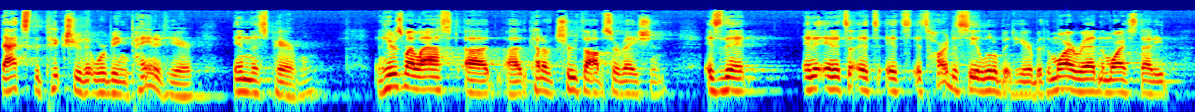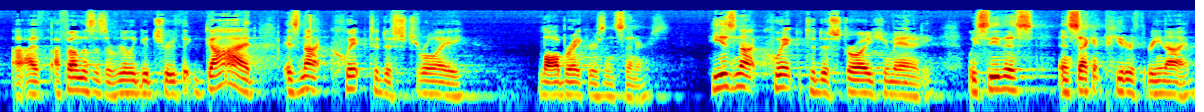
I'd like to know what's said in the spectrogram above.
That's the picture that we're being painted here in this parable. And here's my last uh, uh, kind of truth observation is that, and, and it's, it's, it's, it's hard to see a little bit here, but the more I read and the more I studied, uh, I, I found this is a really good truth that God is not quick to destroy lawbreakers and sinners. He is not quick to destroy humanity. We see this in 2 Peter 3 9.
